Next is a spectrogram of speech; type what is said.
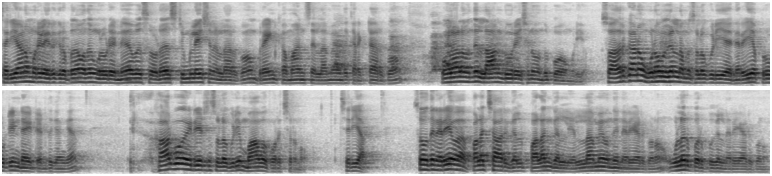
சரியான முறையில் இருக்கிறப்ப தான் வந்து உங்களுடைய நர்வஸோட ஸ்டிமுலேஷன் எல்லாம் இருக்கும். பிரெயின் கமாண்ட்ஸ் எல்லாமே வந்து கரெக்டாக இருக்கும். உங்களால் வந்து லாங் டூரேஷனும் வந்து போக முடியும். ஸோ அதற்கான உணவுகள் நம்ம சொல்லக்கூடிய நிறைய ப்ரோட்டீன் டயட் எடுத்துக்கோங்க. கார்போஹைட்ரேட்ஸ் சொல்லக்கூடிய மாவை குறைச்சிடணும். சரியா? ஸோ வந்து நிறைய பழச்சாறுகள் பழங்கள் எல்லாமே வந்து நிறைய எடுக்கணும். உலர் பருப்புகள் நிறைய எடுக்கணும்.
